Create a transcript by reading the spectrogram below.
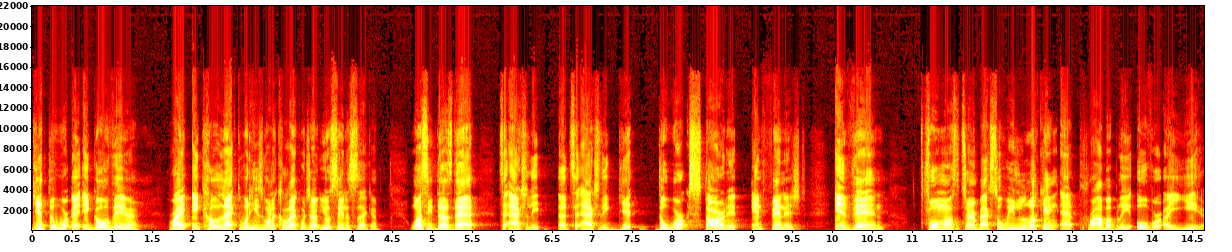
get the work, and go there, right, and collect what he's going to collect, which you'll see in a second. Once he does that, to actually uh, to actually get the work started and finished, and then four months to turn back. So we're looking at probably over a year.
